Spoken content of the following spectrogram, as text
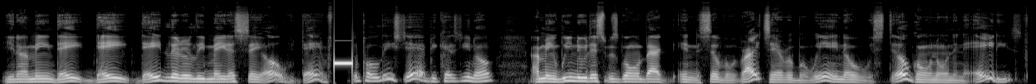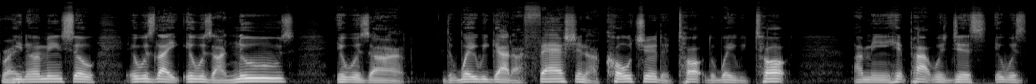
You know what I mean? They they they literally made us say, "Oh, damn, f- the police." Yeah, because you know, I mean, we knew this was going back in the civil rights era, but we didn't know it was still going on in the 80s. Right. You know what I mean? So, it was like it was our news, it was our the way we got our fashion, our culture, the talk, the way we talk. I mean, hip hop was just it was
